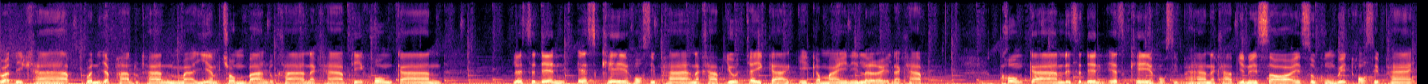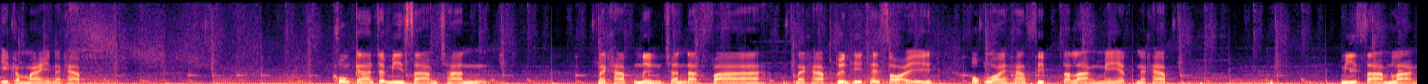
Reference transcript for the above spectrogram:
สวัสดีครับ วันนี้จะพาทุกท่านมาเยี่ยมชมบ้านลูกค้านะครับ ที่โครงการ Resident SK 65นะครับอยู่ใจกลางเอกมัยนี้เลยนะครับ โครงการ Resident SK 65นะครับอยู่ในซอยสุขุมวิท 65 เอกมัยนะครับ โครงการจะมี 3 ชั้นนะครับ 1 ชั้นดัดฟ้านะครับ พื้นที่ใช้สอย 650 ตารางเมตรนะครับ มี 3 หลัง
